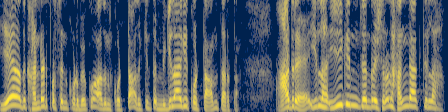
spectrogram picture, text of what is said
ಏನು ಅದಕ್ಕೆ ಹಂಡ್ರೆಡ್ ಪರ್ಸೆಂಟ್ ಕೊಡಬೇಕು, ಅದನ್ನು ಕೊಟ್ಟ, ಅದಕ್ಕಿಂತ ಮಿಗಿಲಾಗಿ ಕೊಟ್ಟ ಅಂತ ಅರ್ಥ. ಆದರೆ, ಇಲ್ಲ, ಈಗಿನ ಜನ್ರೇಷನಲ್ಲಿ ಹಂಗಾಗ್ತಿಲ್ಲ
